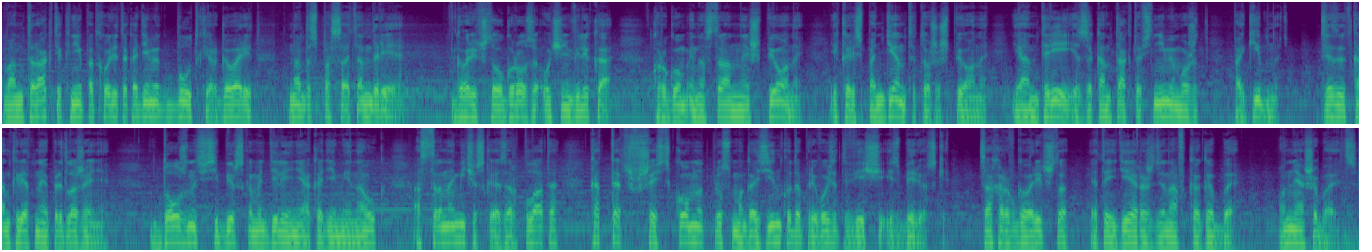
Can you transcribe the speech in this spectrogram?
В антракте к ней подходит академик Буткер, говорит, надо спасать Андрея. Говорит, что угроза очень велика. Кругом иностранные шпионы, и корреспонденты тоже шпионы. И Андрей из-за контактов с ними может погибнуть. Следует конкретное предложение. Должность в Сибирском отделении Академии наук, астрономическая зарплата, коттедж в шесть комнат плюс магазин, куда привозят вещи из «Березки». Сахаров говорит, что эта идея рождена в КГБ. Он не ошибается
